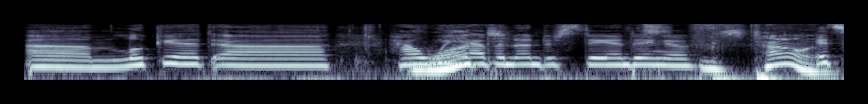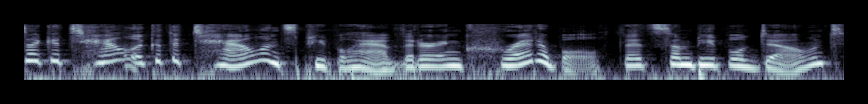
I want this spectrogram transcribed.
Um, look at uh, how we have an understanding of It's talent. It's like a talent. Look at the talents people have that are incredible that some people don't.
